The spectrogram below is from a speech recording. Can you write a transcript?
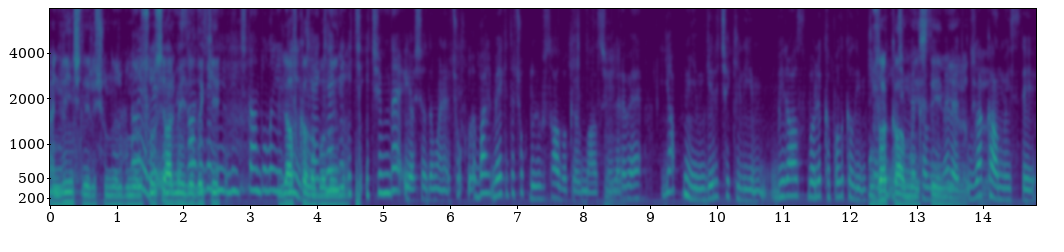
Hani linçleri, şunları, bunları, Hayır, sosyal medyadaki linçten dolayı laf değil. Kalabalığını- Kendi iç- içimde yaşadım hani çok belki de çok duygusal bakıyorum bazı Hmm. şeylere ve yapmayayım, geri çekileyim, biraz böyle kapalı kalayım, kendi Uzak kalma içimde isteği kalayım. mi Evet, yaratıyor? uzak kalma isteği.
